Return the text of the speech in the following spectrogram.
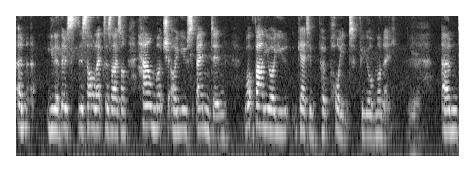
and you know there's this whole exercise on how much are you spending what value are you getting per point for your money Yeah. and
